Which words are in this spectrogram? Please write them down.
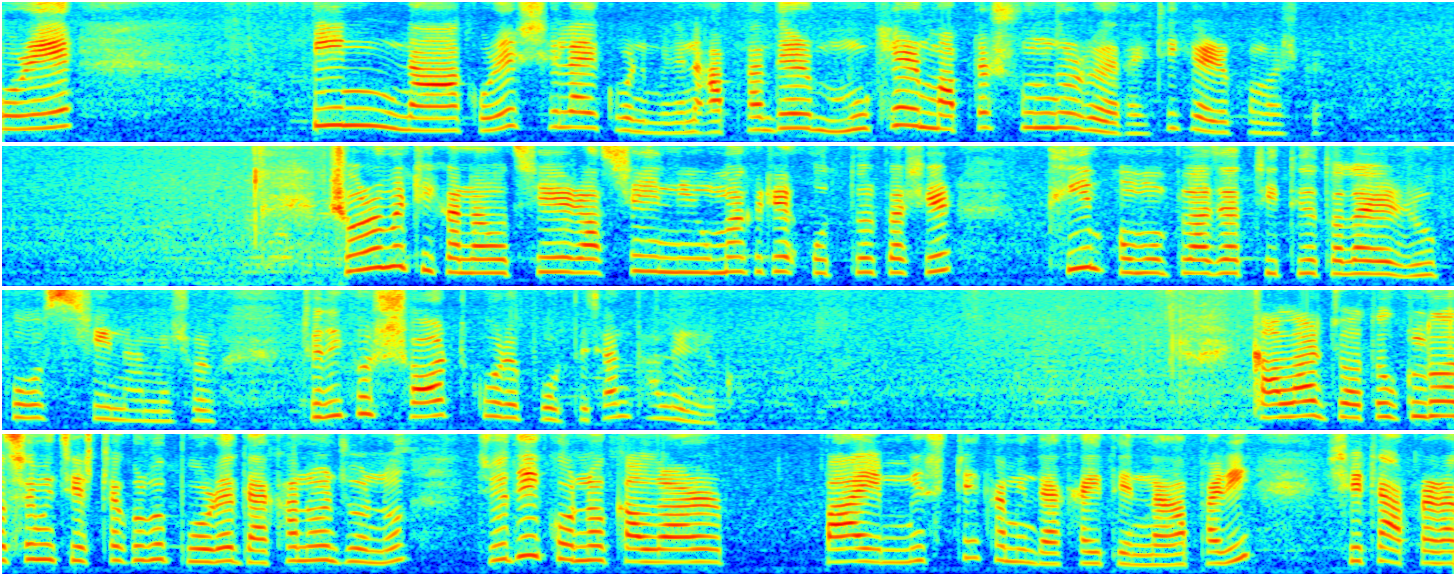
করে পিন না করে সেলাই করে নেবেন, যেন আপনাদের মুখের মাপটা সুন্দর হয়ে থাকে, ঠিক এরকম আসবে। শোরুমের ঠিকানা হচ্ছে রাজশাহী নিউ মার্কেটের উত্তর পাশের থিম ওমো প্লাজার তৃতীয় তলায় রূপশ্রী নামে শোরুম। যদি কেউ শর্ট করে পড়তে চান, তাহলে এরকম। কালার যতগুলো আছে আমি চেষ্টা করব পরে দেখানোর জন্য। যদি কোনো কালার পাই মিস্টেক আমি দেখাইতে না পারি, সেটা আপনারা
